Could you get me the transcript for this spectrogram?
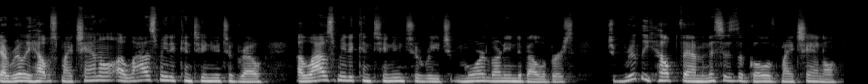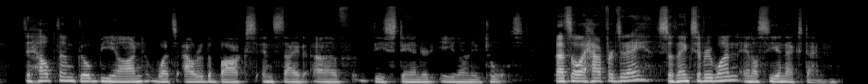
That really helps my channel, allows me to continue to grow, allows me to continue to reach more learning developers to really help them, and this is the goal of my channel, to help them go beyond what's out of the box inside of the standard e-learning tools. That's all I have for today. So thanks everyone, and I'll see you next time.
